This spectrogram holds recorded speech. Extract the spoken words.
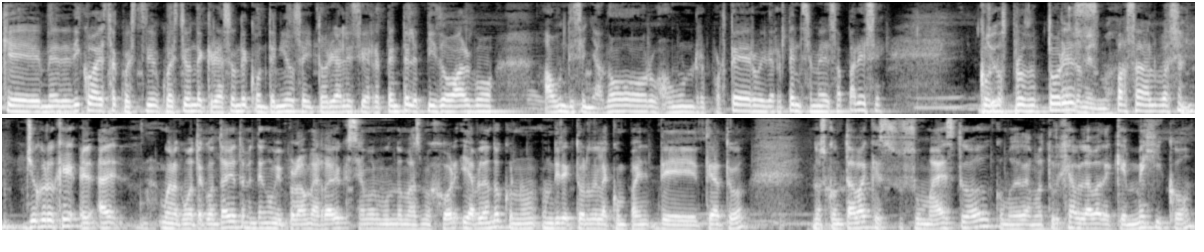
que me dedico a esta cuestión de creación de contenidos editoriales y de repente le pido algo a un diseñador o a un reportero y de repente se me desaparece. Con los productores pasa algo así. Yo creo que, eh, bueno, como te contaba, yo también tengo mi programa de radio que se llama Un Mundo Más Mejor y hablando con un, director de la compañía de teatro, nos contaba que su, maestro, como de dramaturgia, hablaba de que México,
